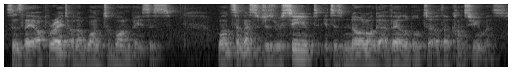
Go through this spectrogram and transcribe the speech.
since they operate on a one-to-one -one basis. Once a message is received, it is no longer available to other consumers.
